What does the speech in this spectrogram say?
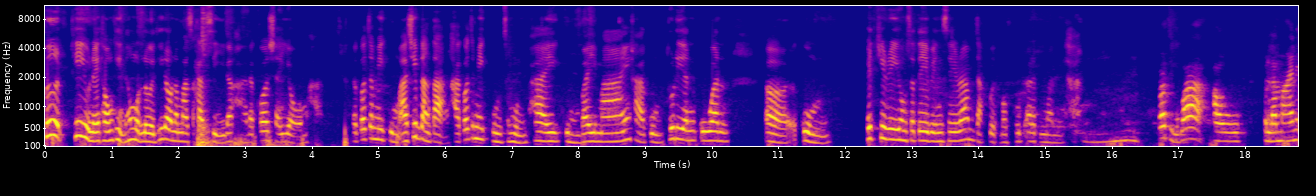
พืชที่อยู่ในท้องถิ่นทั้งหมดเลยที่เรานำมาสกัดสีนะคะ แล้วก็ใช้ย้อมค่ะ แล้วก็จะมีกลุ่มอาชีพต่างๆ ค่ะ ก็จะมีกลุ่มสมุนไพรกลุ่มใบไม้ค่ะ กลุ่มทุเรียนกวนเอ่อกลุ่มเพชรคิรีโฮมสเตย์เป็นเซรั่มจากเปลือกมะพร้าวอะไรประมาณนี้ค่ะก็ถือว่าเอา ผลไม้ใน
